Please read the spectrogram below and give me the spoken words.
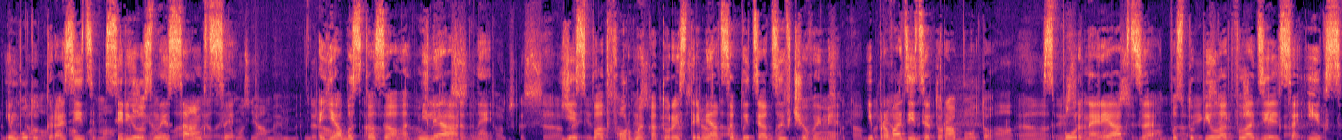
им будут грозить серьезные санкции. Я бы сказала, миллиарды разные. Есть платформы, которые стремятся быть отзывчивыми и проводить эту работу. Спорная реакция поступила от владельца X,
